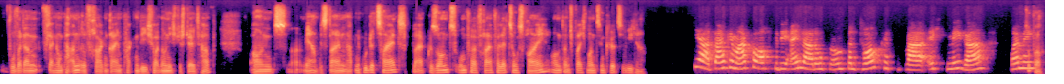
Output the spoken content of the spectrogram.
wo wir dann vielleicht noch ein paar andere Fragen reinpacken, die ich heute noch nicht gestellt habe. Und äh, ja, bis dahin, habt eine gute Zeit, bleib gesund, unfallfrei, verletzungsfrei und dann sprechen wir uns in Kürze wieder. Ja, danke Marco auch für die Einladung für unseren Talk. Es war echt mega freue mich, Super.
